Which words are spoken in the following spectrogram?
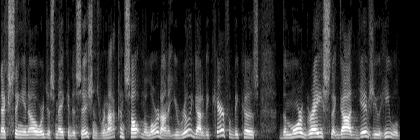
next thing you know, we're just making decisions. We're not consulting the Lord on it. You really got to be careful because the more grace that God gives you, He will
